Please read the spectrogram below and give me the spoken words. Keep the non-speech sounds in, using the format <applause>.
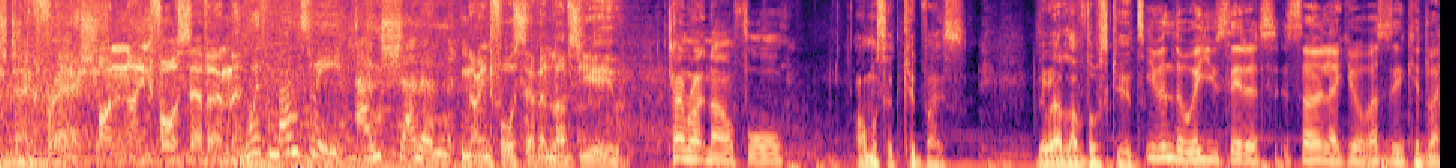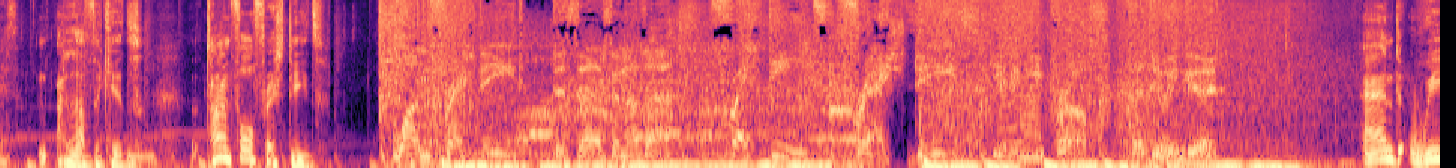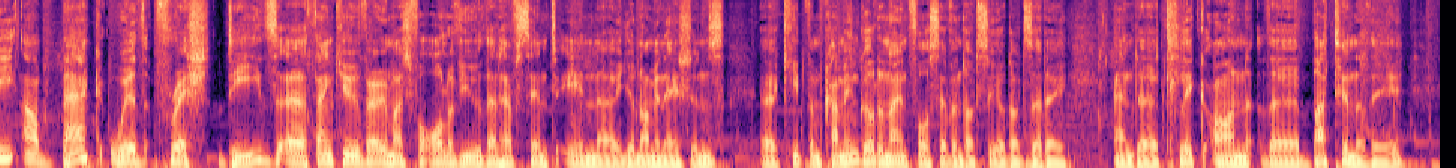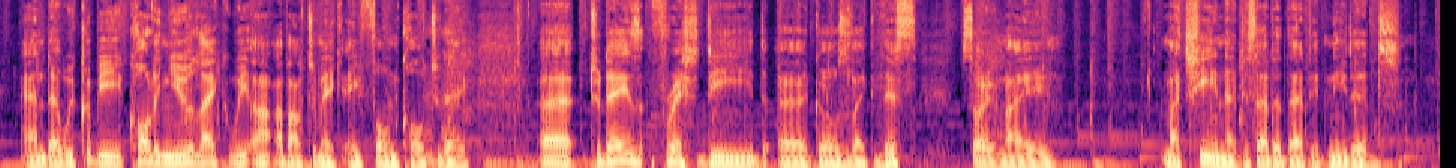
Hashtag Fresh on 947. With Mantsoe and Shannon. 947 loves you. Time right now for almost at Kid Vice. The way I love those kids. Even the way you said it, it sounded like your what's the kid voice. I love the kids. Time for fresh deeds. One fresh deed deserves another. Fresh deeds. Fresh deeds giving you props for doing good. And we are back with fresh deeds. Uh, thank you very much for all of you that have sent in uh, your nominations. Uh, keep them coming. Go to 947.co.za and uh, click on the button there. And uh, we could be calling you like we are about to make a phone call today. Uh, today's fresh deed uh, goes like this. Sorry, my machine had decided that it needed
